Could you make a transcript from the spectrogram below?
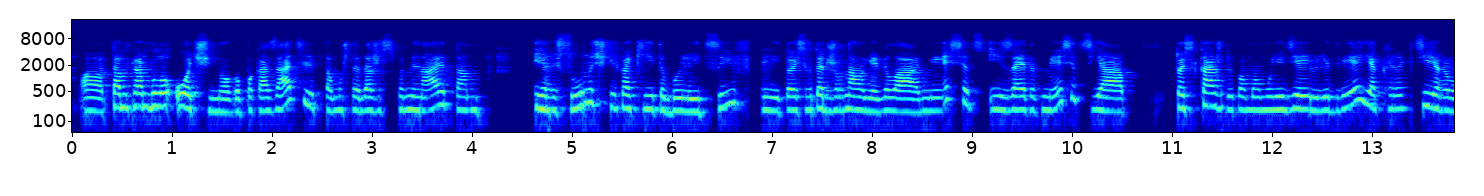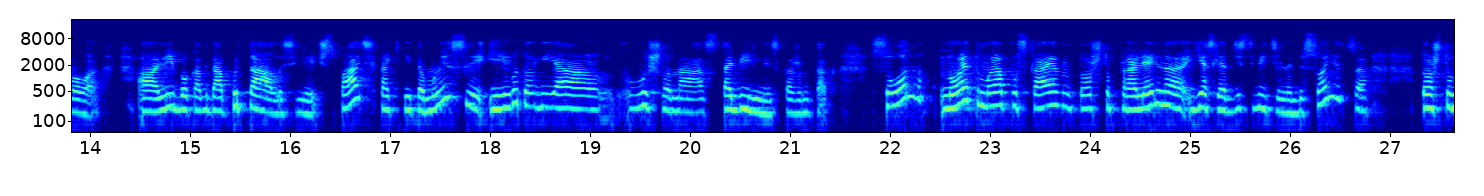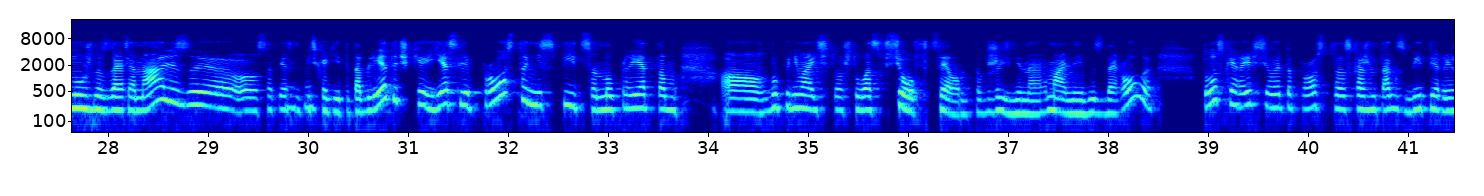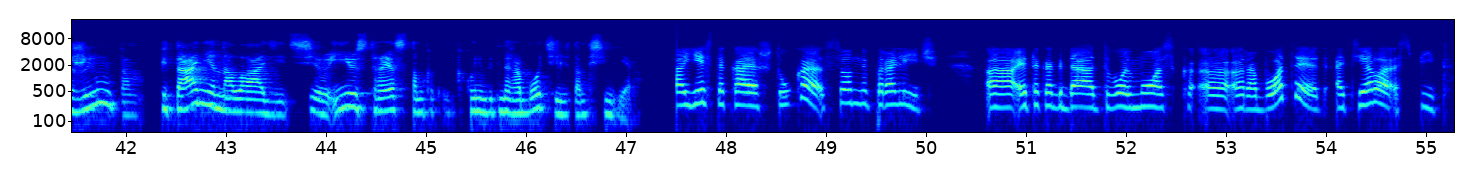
А, там прям было очень много показателей, потому что я даже вспоминаю, там и рисуночки какие-то были, и цифры. И, то есть вот этот журнал я вела месяц, и за этот месяц я то есть каждую, по-моему, неделю или две я корректировала, а, либо когда пыталась лечь спать, какие-то мысли, и в итоге я вышла на стабильный, скажем так, сон, но это мы опускаем то, что параллельно, если это действительно бессонница, то, что нужно сдать анализы, э, соответственно, пить какие-то таблеточки. Если просто не спится, но при этом э, вы понимаете то, что у вас все в целом-то в жизни нормально и вы здоровы, то, скорее всего, это просто, скажем так, сбитый режим, там, питание наладить и стресс там какой-нибудь на работе или там в семье. А есть такая штука, сонный паралич. А, это когда твой мозг э, работает, а тело спит.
